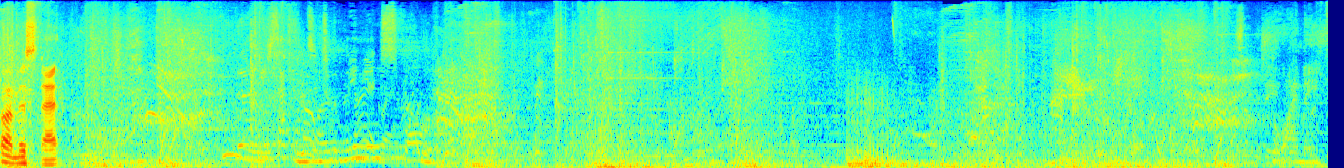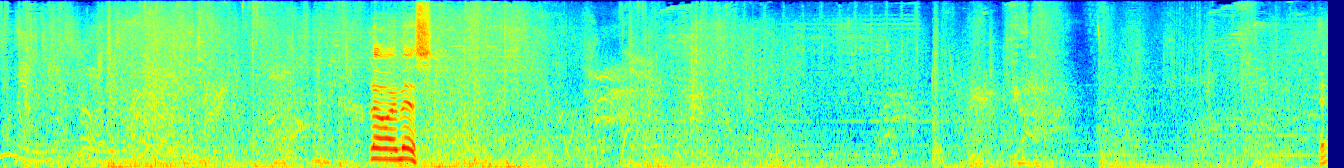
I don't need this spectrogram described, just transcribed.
Oh, I missed that. No, I miss. Okay.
